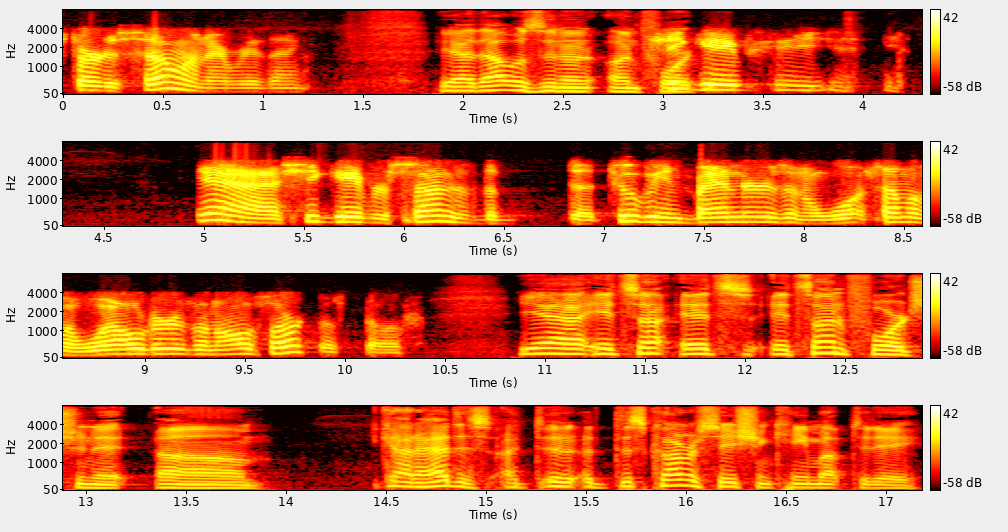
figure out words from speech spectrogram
started selling everything. Yeah, that was an un- She unfortunate. gave, yeah, she gave her sons the the tubing benders and wa- some of the welders and all sorts of stuff. Yeah, it's uh, it's it's unfortunate. Um, God, I had this I, uh, this conversation came up today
